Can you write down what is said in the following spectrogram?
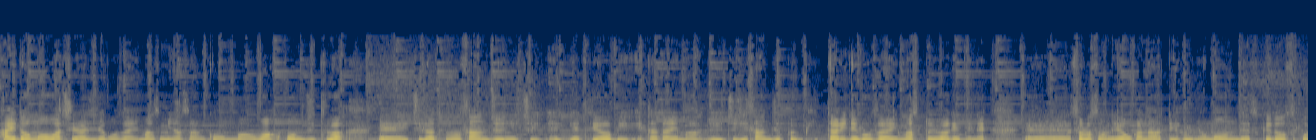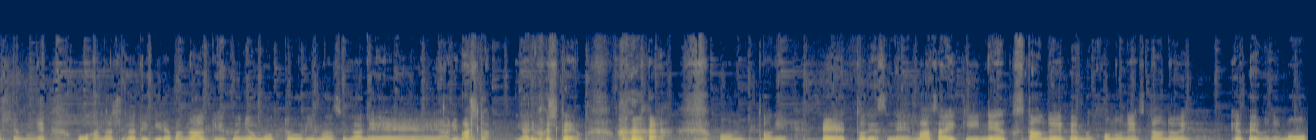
はい、どうも、わしらじでございます。皆さん、こんばんは。本日は、えー1月の30日、えー月曜日、ただいま11時30分ぴったりでございます。というわけでね、えーそろそろ寝ようかなっていうふうに思うんですけど、少しでもね、お話ができればなっていうふうに思っておりますがね、やりました。やりましたよ。本当に。えーっとですね、まあ最近ね、スタンド FM、このね、スタンド FM FM でも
